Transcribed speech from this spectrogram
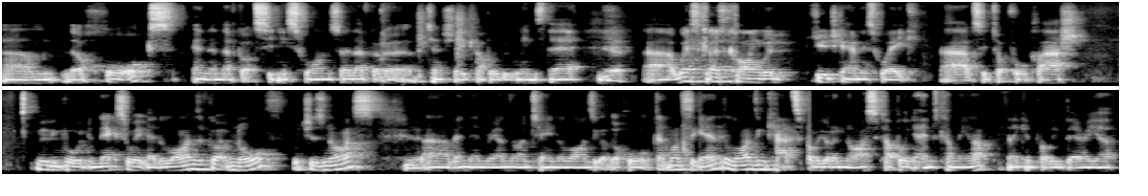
um, the Hawks, and then they've got Sydney Swans. So they've got a, potentially a couple of good wins there. Yeah. Uh, West Coast Collingwood, huge game this week. Uh, obviously, top four clash. Moving forward to next week, the Lions have got North, which is nice. Yeah. Um, and then round 19, the Lions have got the Hawk. And once again, the Lions and Cats have probably got a nice couple of games coming up. They can probably bury a,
